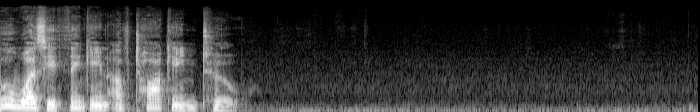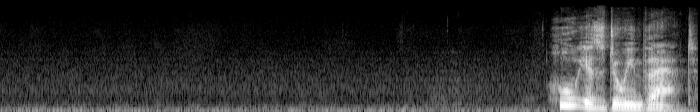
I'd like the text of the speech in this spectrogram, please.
Who was he thinking of talking to? Who is doing that?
